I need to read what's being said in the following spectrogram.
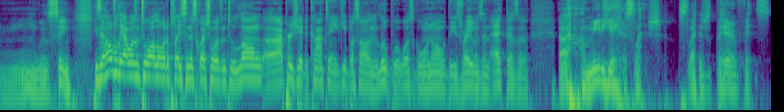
Mm, we'll see. He said, hopefully I wasn't too all over the place and this question wasn't too long. Uh, I appreciate the content. You keep us all in the loop with what's going on with these Ravens and act as a, uh, a mediator slash slash therapist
